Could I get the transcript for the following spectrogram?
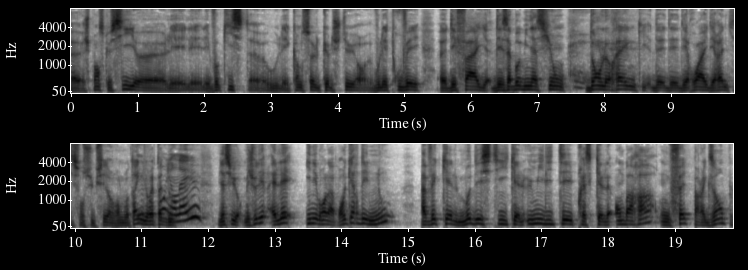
euh, je pense que si euh, les, les, vokistes euh, ou les cancel culture voulaient trouver des failles, des abominations dans le règne des, rois et des reines qui sont succédés en Grande-Bretagne, il n'y aurait pas de Il y en a eu. Bien sûr, mais je veux dire, elle est inébranlable. Regardez, nous, avec quelle modestie, quelle humilité, presque quel embarras on fait, par exemple,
